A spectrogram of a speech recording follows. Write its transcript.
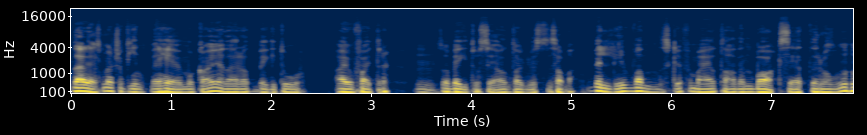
Det er det som er så fint med Heum og Kai, det er at begge to er jo fightere. Mm. Så begge to ser antageligvis det samme. Veldig vanskelig for meg å ta den bakseterollen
